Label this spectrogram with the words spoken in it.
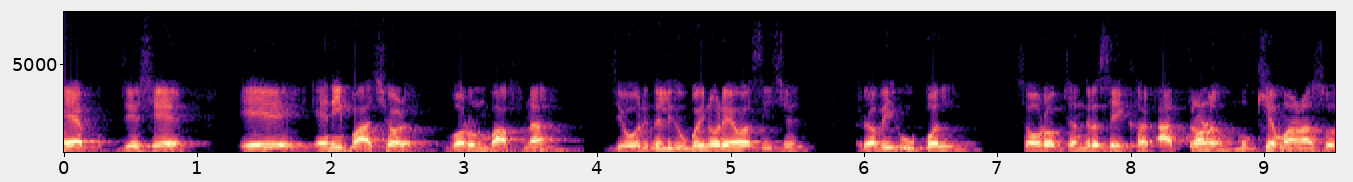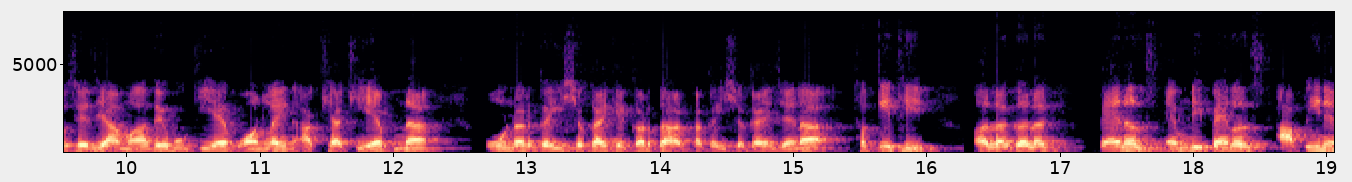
એપ જે છે એ એની પાછળ વરુણ બાફના જે ઓરિજિનલી દુબઈનો રહેવાસી છે રવિ ઉપલ સૌરભ ચંદ્રશેખર આ ત્રણ મુખ્ય માણસો છે જે આ મહાદેવ બુકી એપ ઓનલાઈન આખી આખી એપના ઓનર કહી શકાય કે કરતા હરતા કહી શકાય, જેના થકીથી અલગ અલગ પેનલ્સ એમડી પેનલ્સ આપીને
